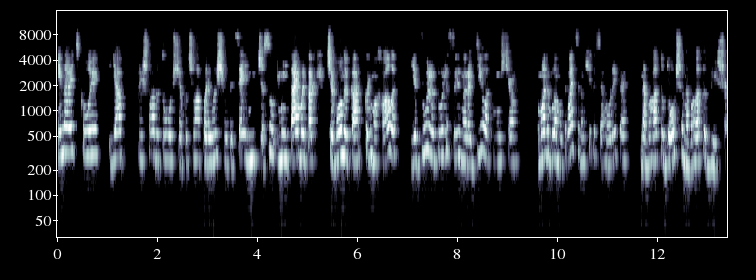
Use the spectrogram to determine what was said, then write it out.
І навіть коли я прийшла до того, що я почала перевищувати цей ліміт часу, і мені таймер так червоною карткою махали, я дуже-дуже сильно раділа, тому що у мене була мотивація навчитися говорити набагато довше, набагато більше.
